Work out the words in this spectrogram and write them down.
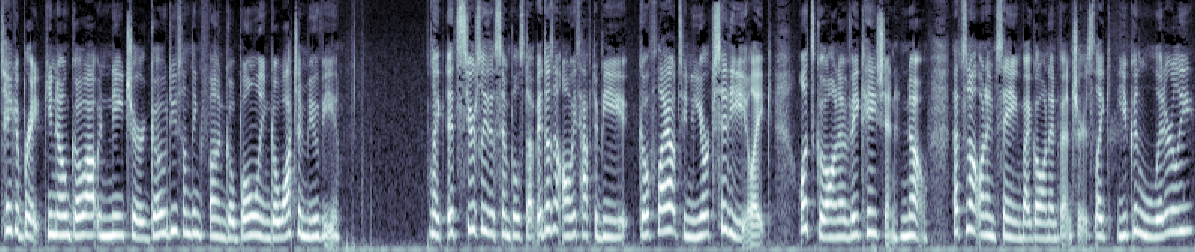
take a break, you know, go out in nature, go do something fun, go bowling, go watch a movie. Like, it's seriously the simple stuff. It doesn't always have to be go fly out to New York City, like, let's go on a vacation. No, that's not what I'm saying by go on adventures. Like, you can literally.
